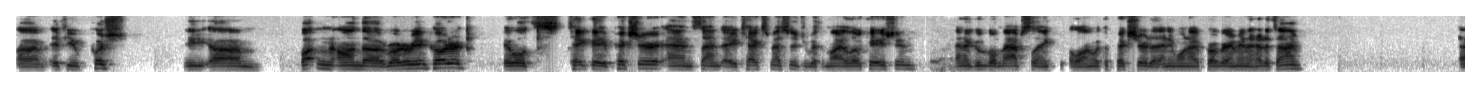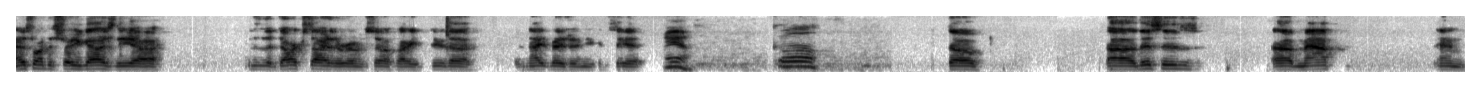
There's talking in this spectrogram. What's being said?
Um, if you push the um, button on the rotary encoder, it will take a picture and send a text message with my location and a Google Maps link along with the picture to anyone I program in ahead of time. I just wanted to show you guys the uh, this is the dark side of the room. So if I do the, the night vision, you can see it. Oh, yeah. Cool. So uh, this is a map, and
